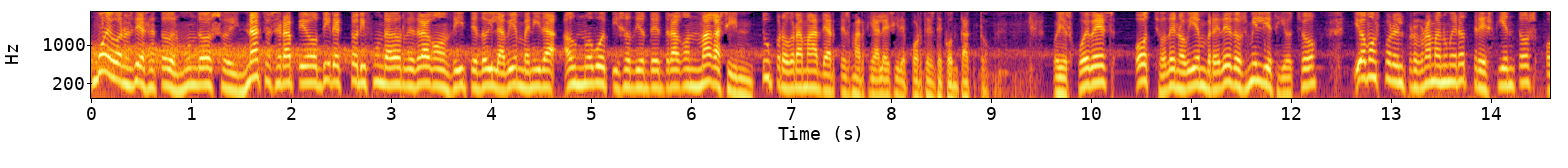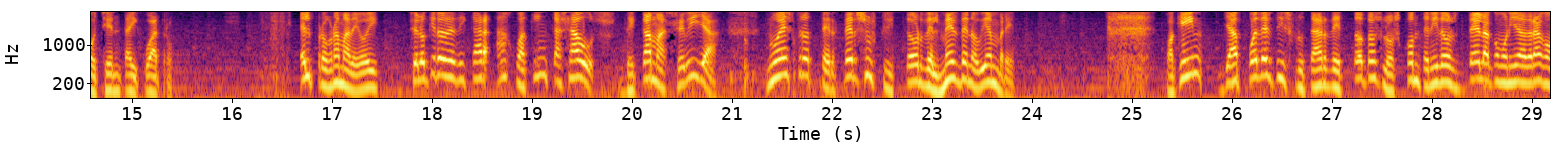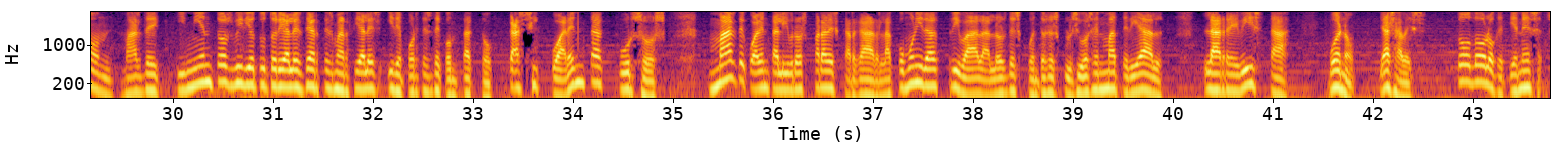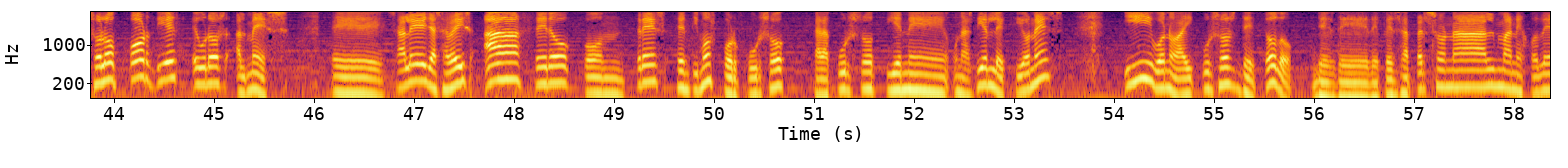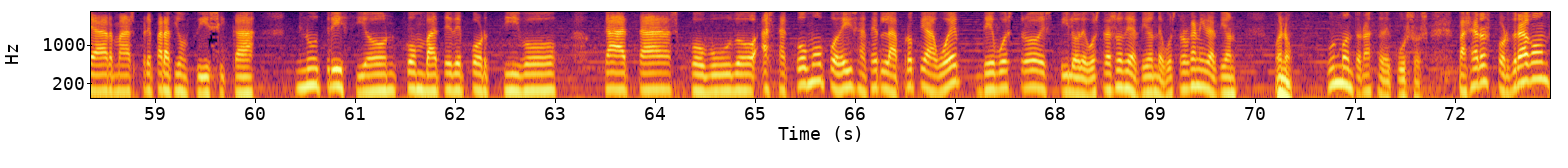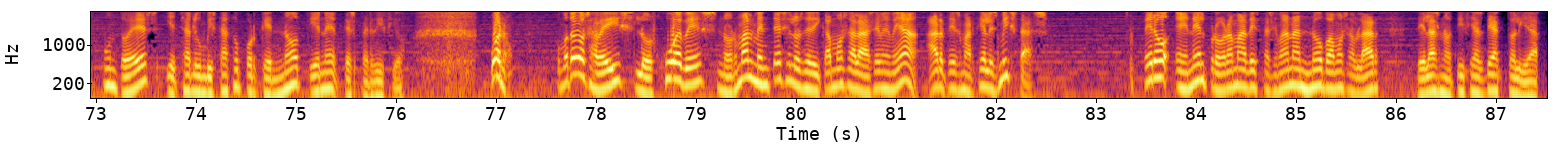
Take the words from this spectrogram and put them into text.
Muy buenos días a todo el mundo, soy Nacho Serapio, director y fundador de Dragons y te doy la bienvenida a un nuevo episodio de Dragon Magazine, tu programa de artes marciales y deportes de contacto. Hoy es jueves 8 de noviembre de 2018 y vamos por el programa número 384. El programa de hoy se lo quiero dedicar a Joaquín Casaus, de Camas, Sevilla, nuestro tercer suscriptor del mes de noviembre. Joaquín, ya puedes disfrutar de todos los contenidos de la comunidad Dragon, más de 500 videotutoriales de artes marciales y deportes de contacto, casi 40 cursos, más de 40 libros para descargar, la comunidad privada, los descuentos exclusivos en material, la revista, bueno, ya sabes, todo lo que tienes solo por 10 euros al mes. Eh, sale, ya sabéis, a 0,3 céntimos por curso. Cada curso tiene unas 10 lecciones y bueno, hay cursos de todo, desde defensa personal, manejo de armas, preparación física, nutrición, combate deportivo, catas, cobudo, hasta cómo podéis hacer la propia web de vuestro estilo, de vuestra asociación, de vuestra organización. Bueno, un montonazo de cursos. Pasaros por dragon.es y echarle un vistazo porque no tiene desperdicio. Bueno, como todos sabéis, los jueves normalmente se los dedicamos a las MMA, artes marciales mixtas. Pero en el programa de esta semana no vamos a hablar de las noticias de actualidad,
